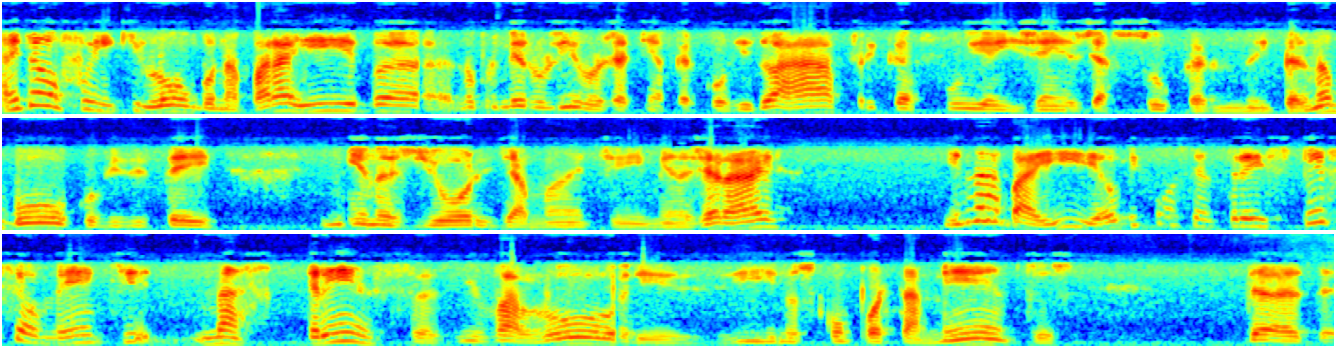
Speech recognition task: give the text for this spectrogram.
Então eu fui em Quilombo, na Paraíba, no primeiro livro eu já tinha percorrido a África, fui a engenhos de açúcar em Pernambuco, visitei minas de ouro e diamante em Minas Gerais. E na Bahia eu me concentrei especialmente nas crenças e valores e nos comportamentos da, da,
